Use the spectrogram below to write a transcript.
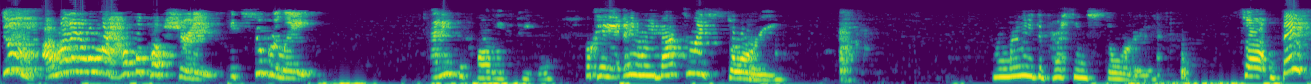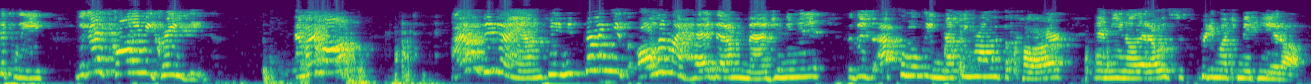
Dude, I want to know where my Hufflepuff shirt is. It's super late. I need to call these people. Okay, anyway, back to my story. A really depressing story. So, basically, The guy's calling me crazy. Am I wrong? I don't think I am. See, he's telling me it's all in my head that I'm imagining it, that there's absolutely nothing wrong with the car, and you know that I was just pretty much making it up.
